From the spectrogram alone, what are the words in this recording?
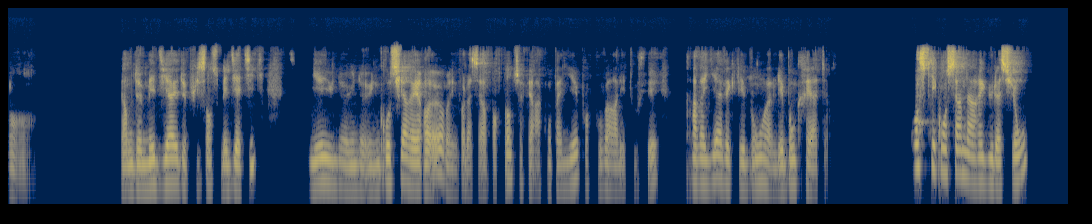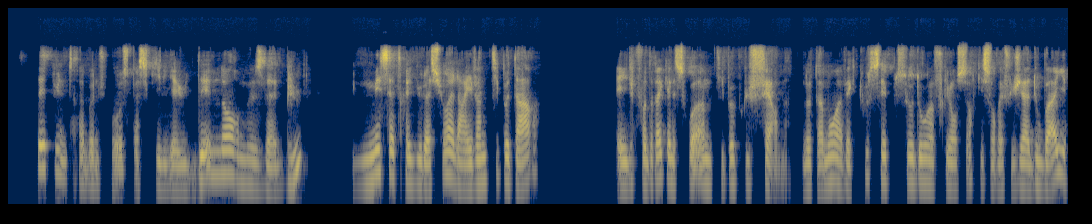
en, en termes de médias et de puissance médiatique. Il y a une, une, une, grossière erreur et voilà, c'est important de se faire accompagner pour pouvoir aller toucher, travailler avec les bons, les bons créateurs. En ce qui concerne la régulation, c'est une très bonne chose parce qu'il y a eu d'énormes abus, mais cette régulation, elle arrive un petit peu tard et il faudrait qu'elle soit un petit peu plus ferme, notamment avec tous ces pseudo-influenceurs qui sont réfugiés à Dubaï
